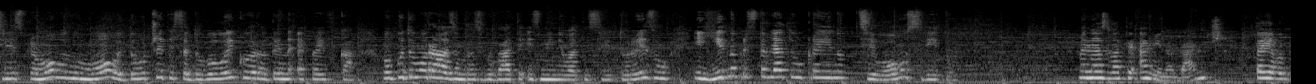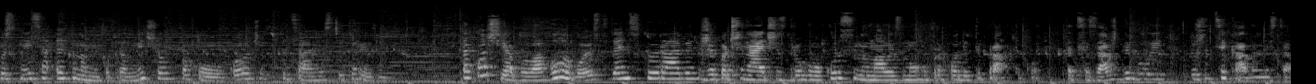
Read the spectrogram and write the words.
цілеспрямовану молодь долучитися до великої родини ЕПФК. Ми будемо разом розвивати і змінювати світ туризму і гідно представляти Україну цілому світу. Мене звати Аміна Даніч, та я випускниця економіко-правничого фахового коледжу спеціальності туризму. Також я була головою студентської ради. Вже починаючи з другого курсу, ми мали змогу проходити практику, та це завжди були дуже цікаві місця.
